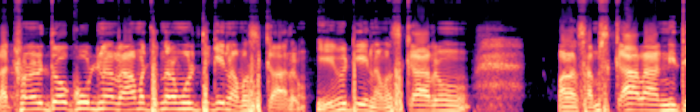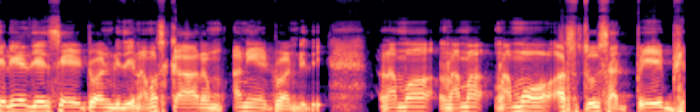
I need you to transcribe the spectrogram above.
లక్ష్మణుడితో కూడిన రామచంద్రమూర్తికి నమస్కారం. ఏమిటి నమస్కారం? మన సంస్కారాన్ని తెలియజేసేటువంటిది నమస్కారం అనేటువంటిది. నమో నమ నమో అస్తు సర్పేభ్య.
